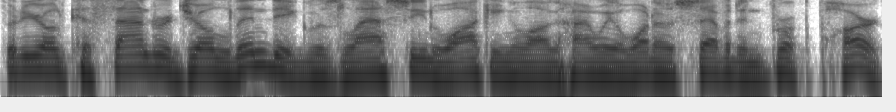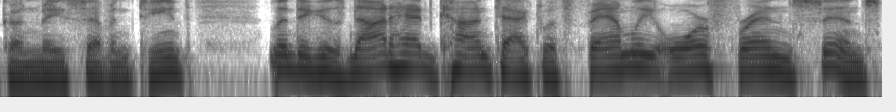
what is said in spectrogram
30 year old Cassandra Joe Lindig was last seen walking along Highway 107 in Brook Park on May 17th. Lindig has not had contact with family or friends since.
